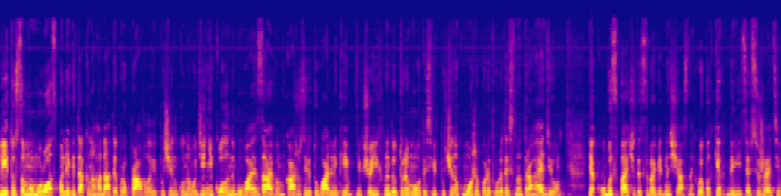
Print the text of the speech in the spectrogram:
Літо в самому розпалі, відтак нагадати про правила відпочинку на воді ніколи не буває зайвим, кажуть рятувальники. Якщо їх не дотримуватись, відпочинок може перетворитись на трагедію. Як убезпечити себе від нещасних випадків, дивіться в сюжеті.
